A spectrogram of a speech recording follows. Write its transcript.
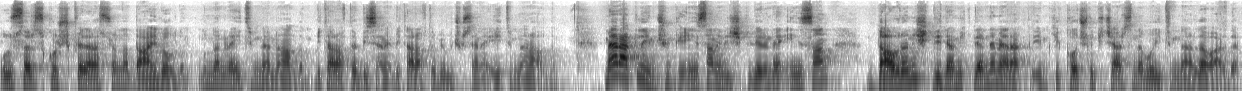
Uluslararası Koşuluk Federasyonu'na dahil oldum. Bunların eğitimlerini aldım. Bir tarafta bir sene, bir tarafta bir buçuk sene eğitimler aldım. Meraklıyım çünkü insan ilişkilerine, insan davranış dinamiklerine meraklıyım ki koçluk içerisinde bu eğitimler de vardı.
